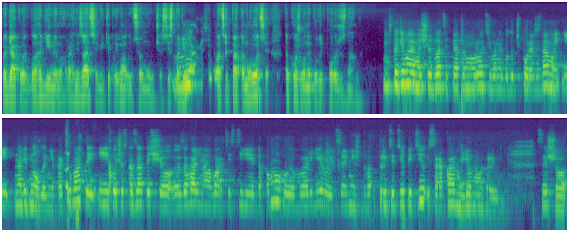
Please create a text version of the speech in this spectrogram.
подякувати благодійним організаціям, які приймали в цьому участь. І сподіваємося, що в 2025 році також вони будуть поруч з нами. Сподіваємося, що в 25-му році вони будуть поруч з нами і на відновленні працювати. І хочу сказати, що е, загальна вартість цієї допомоги варіюється між два- 35 і 40 мільйонами гривень. Це що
